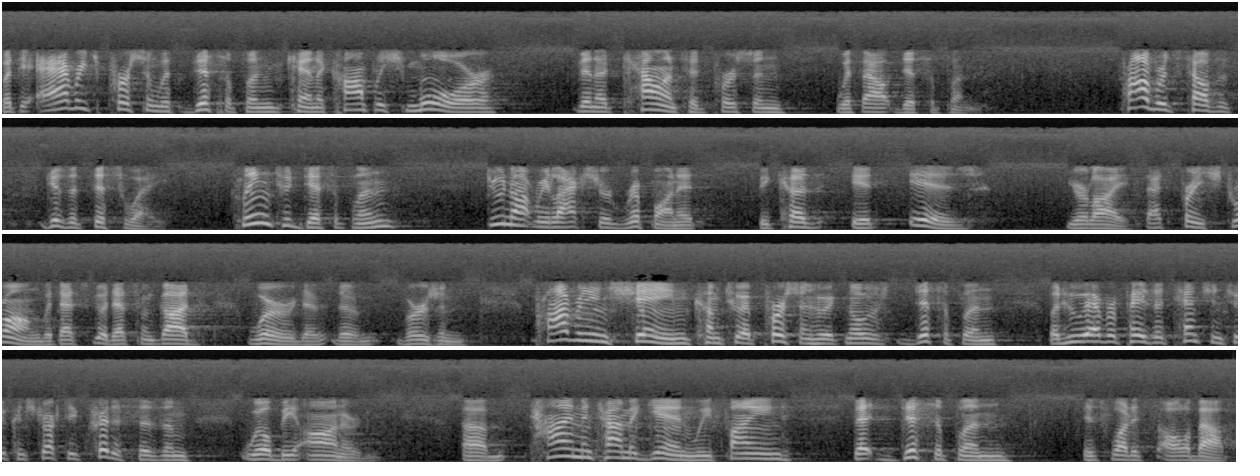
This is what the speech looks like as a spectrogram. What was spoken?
but the average person with discipline can accomplish more than a talented person without discipline. Proverbs tells us, gives it this way Cling to discipline, do not relax your grip on it, because it is your life. That's pretty strong, but that's good. That's from God's Word, the, the version. Poverty and shame come to a person who ignores discipline, but whoever pays attention to constructive criticism will be honored. Um, time and time again, we find that discipline is what it's all about.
